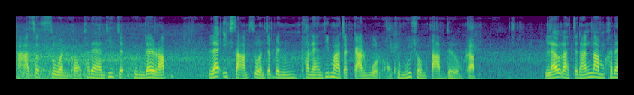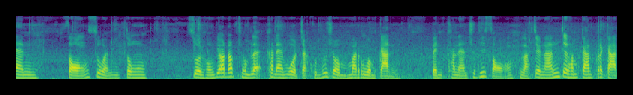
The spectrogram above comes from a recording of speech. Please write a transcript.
หาสัดส่วนของคะแนนที่จะพึงได้รับ และอีก 3 ส่วนจะเป็นคะแนนที่มาจากการโหวตของคุณผู้ชมตามเดิมครับ แล้วหลังจากนั้นนำคะแนน 2 ส่วนตรง ส่วนของยอดรับชมและคะแนนโหวตจากคุณผู้ชมมารวมกัน เป็นคะแนนชุดที่ 2 หลังจากนั้นจะทำการประกาศ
